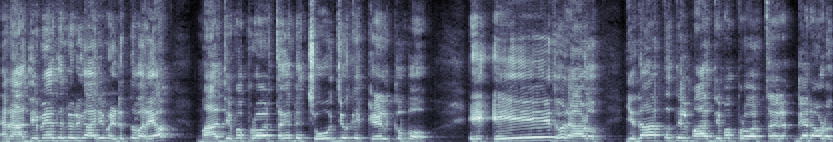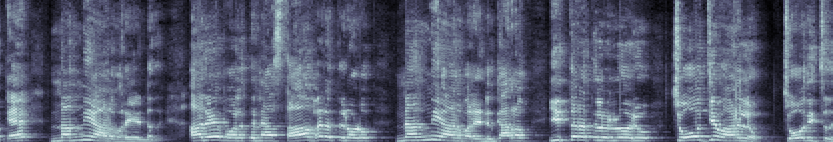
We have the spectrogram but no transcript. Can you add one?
ഞാൻ ആദ്യമേ തന്നെ ഒരു കാര്യം എടുത്തു പറയാം. മാധ്യമ പ്രവർത്തകന്റെ ചോദ്യമൊക്കെ കേൾക്കുമ്പോൾ ഏതൊരാളും യഥാർത്ഥത്തിൽ മാധ്യമ പ്രവർത്തകരോടൊക്കെ നന്ദിയാണ് പറയേണ്ടത്. അതേപോലെ തന്നെ ആ സ്ഥാപനത്തിനോടും നന്ദിയാണ് പറയേണ്ടത്. കാരണം ഇത്തരത്തിലുള്ള ഒരു ചോദ്യമാണല്ലോ ചോദിച്ചത്.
